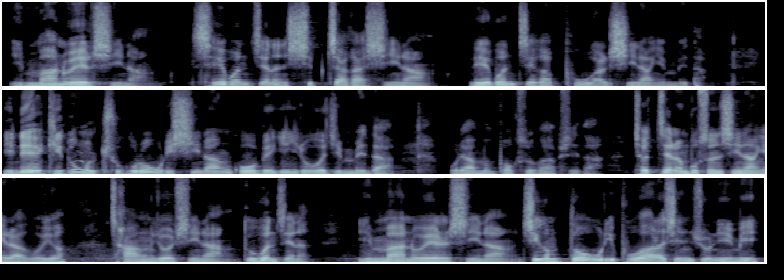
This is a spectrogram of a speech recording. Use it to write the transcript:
임마누엘 신앙, 세 번째는 십자가 신앙, 네 번째가 부활 신앙입니다. 이 네 기둥을 축으로 우리 신앙 고백이 이루어집니다. 우리 한번 복습합시다. 첫째는 무슨 신앙이라고요? 창조 신앙. 두 번째는 임마누엘 신앙. 지금 또 우리 부활하신 주님이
